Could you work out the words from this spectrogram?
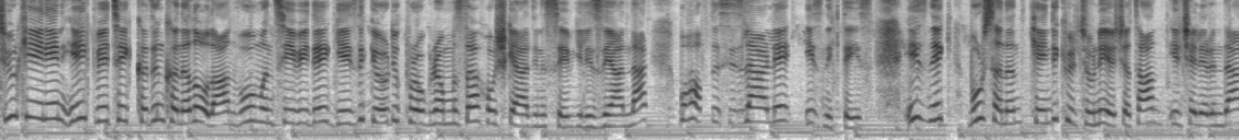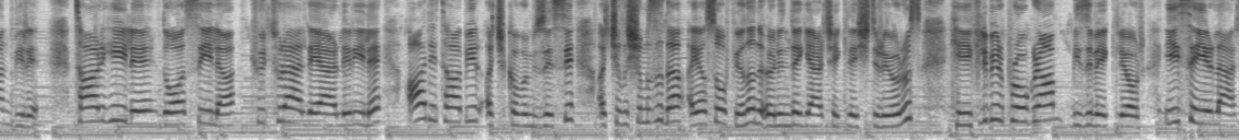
Türkiye'nin ilk ve tek kadın kanalı olan Woman TV'de Gezdik Gördük programımıza hoş geldiniz sevgili izleyenler. Bu hafta sizlerle İznik'teyiz. İznik, Bursa'nın kendi kültürünü yaşatan ilçelerinden biri. Tarihiyle, doğasıyla, kültürel değerleriyle adeta bir açık hava müzesi. Açılışımızı da Ayasofya'nın önünde gerçekleştiriyoruz. Keyifli bir program bizi bekliyor. İyi seyirler.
